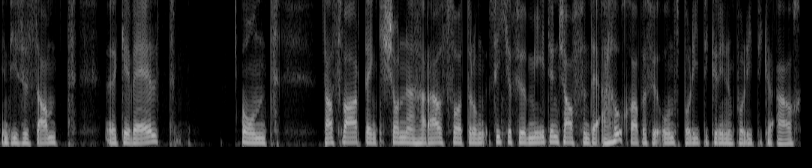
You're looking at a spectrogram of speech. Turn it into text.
in dieses Amt äh, gewählt. Und das war, denke ich, schon eine Herausforderung, sicher für Medienschaffende auch, aber für uns Politikerinnen und Politiker auch,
